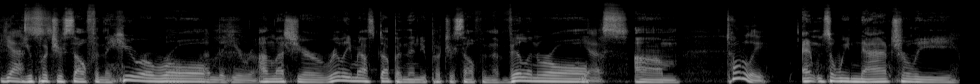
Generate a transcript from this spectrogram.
Yes. you put yourself in the hero role. I'm the hero. unless you're really messed up, and then you put yourself in the villain role. yes, Um, totally. and so we naturally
